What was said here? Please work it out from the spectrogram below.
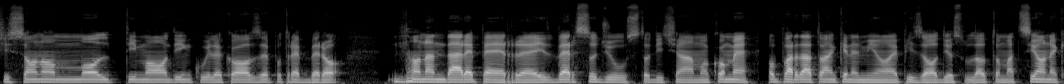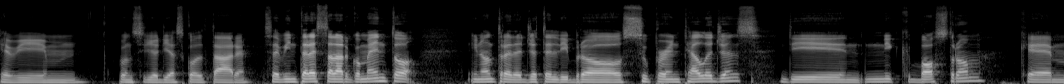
ci sono molti modi in cui le cose potrebbero non andare per il verso giusto, diciamo, come ho parlato anche nel mio episodio sull'automazione che vi mm, consiglio di ascoltare. Se vi interessa l'argomento, inoltre leggete il libro Super Intelligence di Nick Bostrom che mm,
